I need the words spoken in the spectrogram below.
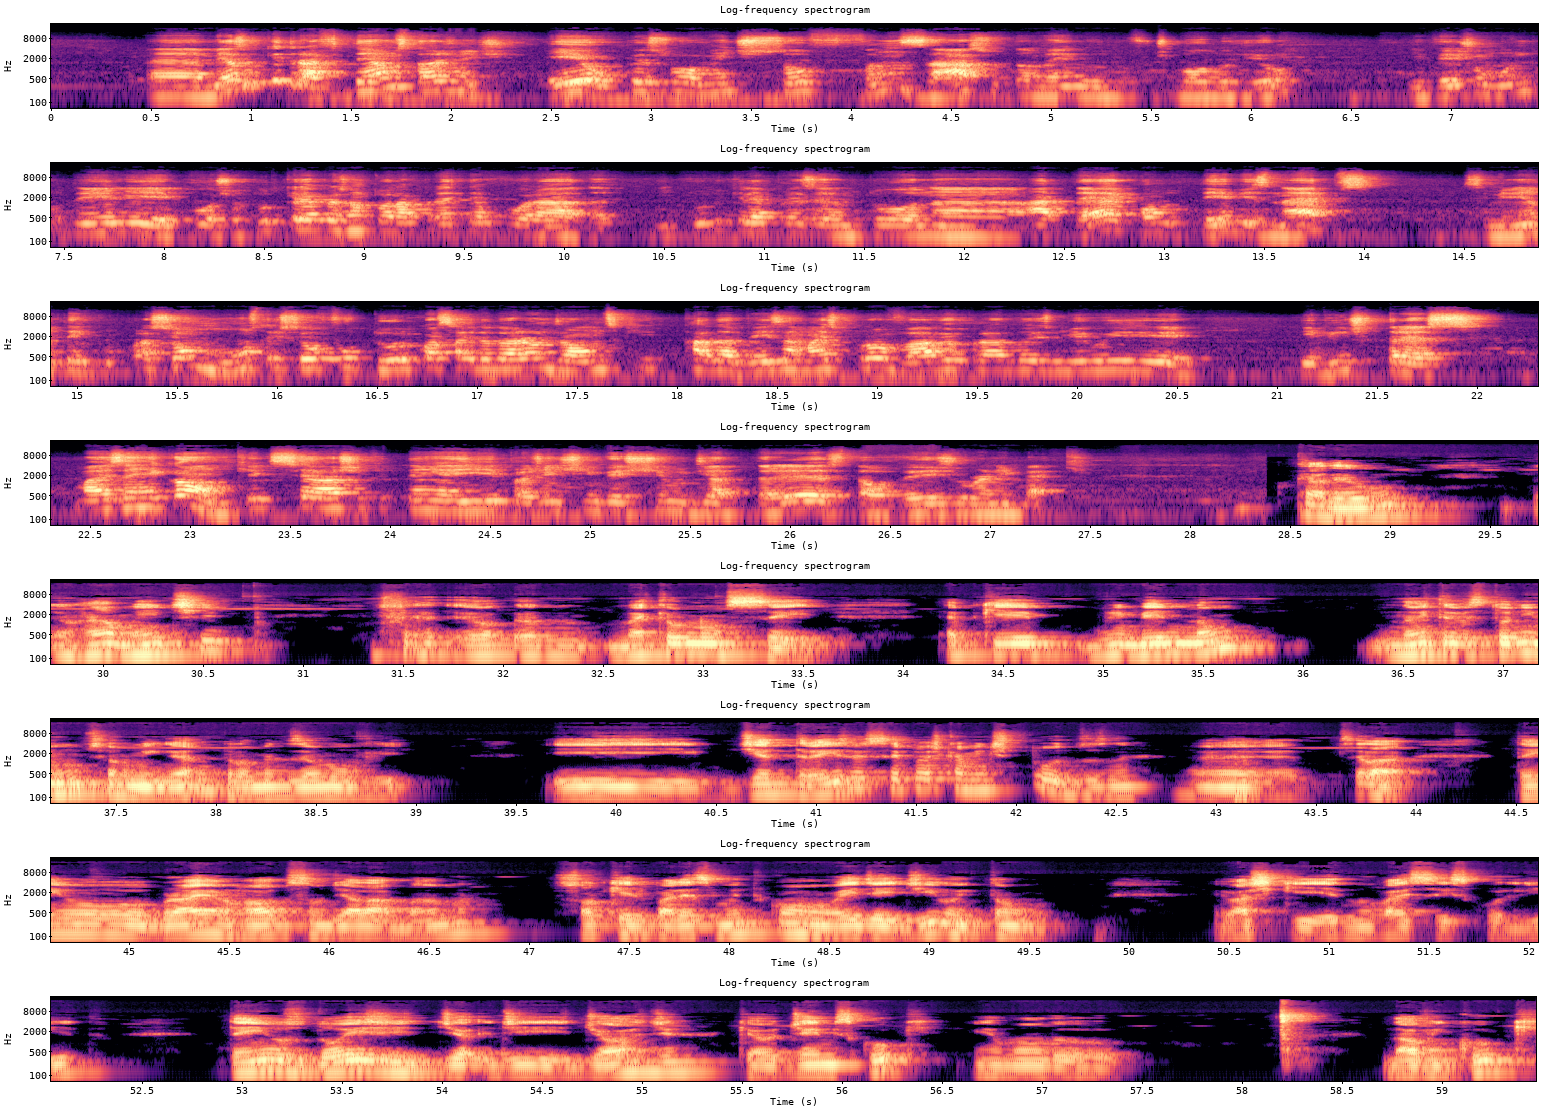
É, mesmo que draftemos, tá, gente? Eu, pessoalmente, sou fanzaço também do, do futebol do Rio e vejo muito dele, poxa, tudo que ele apresentou na pré-temporada e tudo que ele apresentou na até quando teve snaps, esse menino tem tudo para ser um monstro e ser o futuro com a saída do Aaron Jones, que cada vez é mais provável para 2023. Mas, Henricão, o que, que você acha que tem aí para a gente investir no dia 3, talvez, de running back? Cara, eu, eu realmente. Eu, eu, não é que eu não sei. É porque Green Bay não não entrevistou nenhum, se eu não me engano, pelo menos eu não vi. E dia 3 vai ser praticamente todos, né? É, sei lá, tem o Brian Robson de Alabama, só que ele parece muito com o AJ Dillon, então eu acho que ele não vai ser escolhido. Tem os dois de, de Georgia, que é o James Cook, irmão do Dalvin Cook,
